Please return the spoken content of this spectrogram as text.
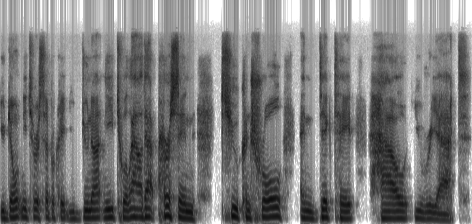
you don't need to reciprocate. You do not need to allow that person to control and dictate how you react.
